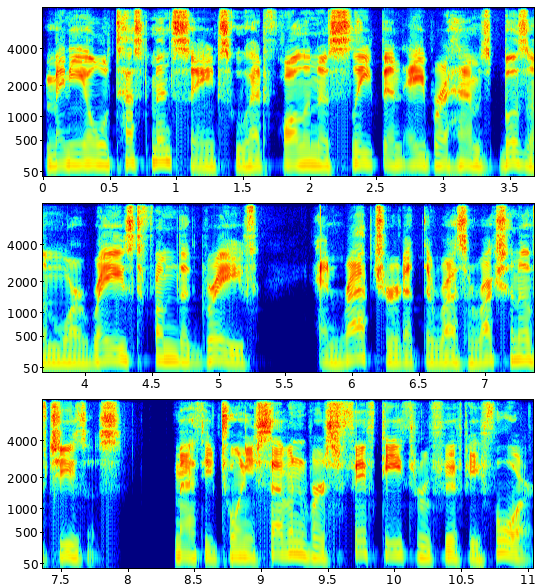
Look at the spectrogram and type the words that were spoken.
many Old Testament saints who had fallen asleep in Abraham's bosom were raised from the grave and raptured at the resurrection of Jesus. Matthew 27, verse 50 through 54.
